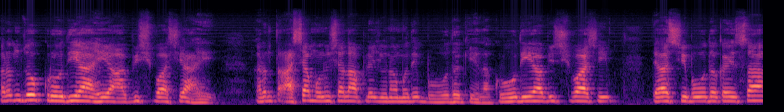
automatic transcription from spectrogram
कारण जो क्रोधी आहे अविश्वासी आहे कारण अशा मनुष्याला आपल्या जीवनामध्ये बोध केला. क्रोधी अविश्वासी त्याशी बोध कैसा?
